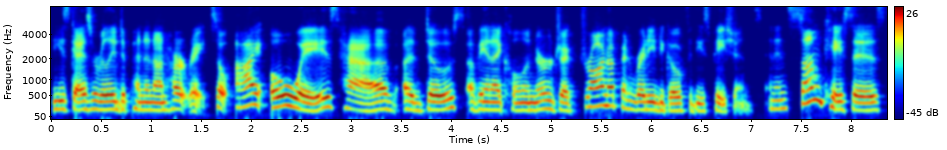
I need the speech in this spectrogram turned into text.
these guys are really dependent on heart rate. So I always have a dose of anticholinergic drawn up and ready to go for these patients. And in some cases,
